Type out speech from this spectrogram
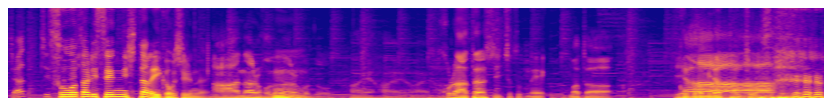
ジャッジ総当たり戦にしたらいいかもしれない。ああなるほどなるほど。はいはいはいこれは新しいちょっとねまた試みだったんちゃ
